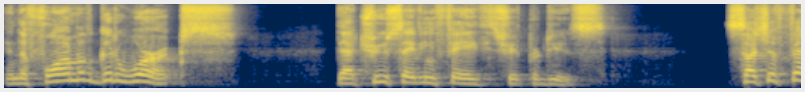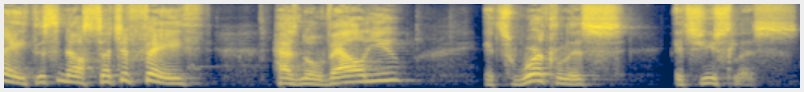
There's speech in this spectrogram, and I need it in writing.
in the form of good works that true saving faith should produce? Such a faith, listen now, such a faith has no value, it's worthless, it's useless.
